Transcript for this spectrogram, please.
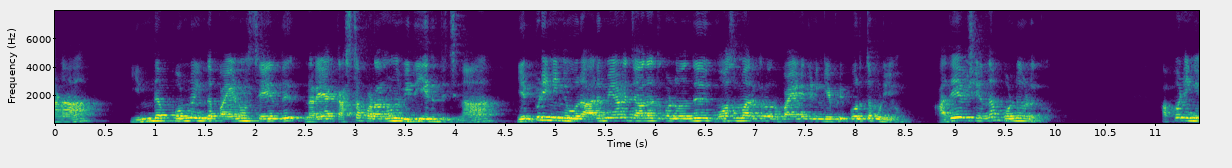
ஆனா இந்த பொண்ணு இந்த பையனும் சேர்ந்து நிறைய கஷ்டப்படணும்னு விதி இருந்துச்சுன்னா எப்படி நீங்க ஒரு அருமையான ஜாதகத்தை கொண்டு வந்து மோசமா இருக்கிற ஒரு பையனுக்கு நீங்க எப்படி பொருத்த முடியும்? அதே விஷயம் தான் பொண்ணுகளுக்கும். அப்போ நீங்க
